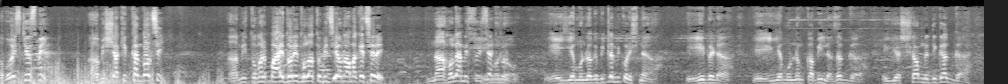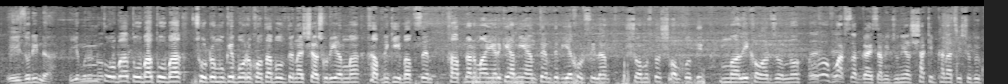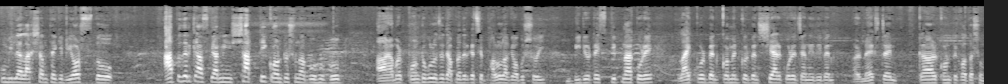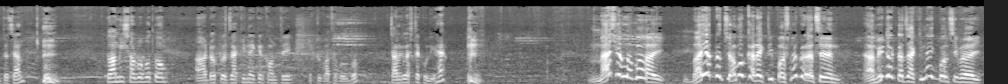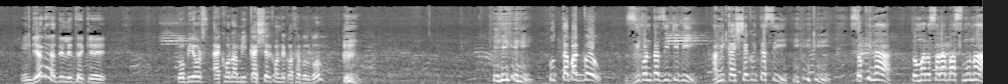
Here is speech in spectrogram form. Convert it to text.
Excuse me আমি শাকিব খান বলছি। আমি তোমার পায়ে ধরে ধোলা তুমি যেও না আমাকে ছেড়ে। না হলে আমি সুইসাইড করব। এই এমন লগে বিটলামি করিস না। এই বেটা এই এমন নাম কাবিলা জাগ্গা এই সামনে দিকে আজ্ঞা। এই জরি না তোবা তোবা তোবা ছোট মুখে বড় কথা বলতে না শাশুড়ি আম্মা আপনি কি ভাবছেন? আপনার মায়েরকে আমি এমতে এমতে বিয়ে করছিলাম সমস্ত সম্পত্তির মালিক হওয়ার জন্য। হোয়াটসঅ্যাপ গাইস আমি জুনিয়র সাকিব খান আছি শুধু কুমিল্লা লাকসাম থেকে বিয়র্স তো আপনাদেরকে আজকে আমি সাতটি কণ্ঠ শোনাবো হুবুব আর আমার কণ্ঠগুলো যদি আপনাদের কাছে ভালো লাগে অবশ্যই ভিডিওটা স্কিপ না করে লাইক করবেন কমেন্ট করবেন শেয়ার করে জানিয়ে দিবেন। আর নেক্সট টাইম কার কণ্ঠে কথা শুনতে চান। তো আমি সর্বপ্রথম ডক্টর জাকির নায়কের কণ্ঠে একটু কথা বলব। চান গ্লাসটা খুলি হ্যাঁ? মাশাল্লাহ ভাই ভাই, আপনি চমৎকার একটি প্রশ্ন করেছেন। আমি ডক্টর জাকির নাইক বলছি ভাই, ইন্ডিয়া নয়া দিল্লি থেকে। তো ভিউয়ার্স এখন আমি কাশ্যের কণ্ঠে কথা বলব। কুত্তা ভাগ্য জীবনটা জিটিভি, আমি কাশ্যা কইতাছি। সকিনা তোমার সারা বাসমু না।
